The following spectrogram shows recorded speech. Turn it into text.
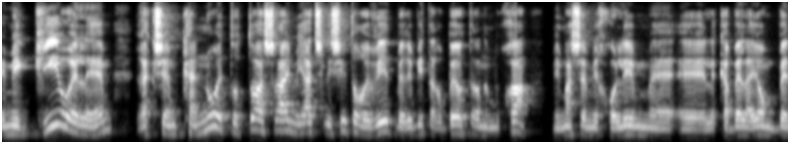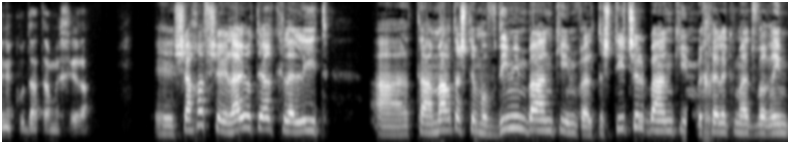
הם הגיעו אליהם, רק שהם קנו את אותו אשראי מיד שלישית או רביעית בריבית הרבה יותר נמוכה ממה שהם יכולים אה, אה, לקבל היום בנקודת המכירה. אה, שחף, שאלה יותר כללית, אתה אמרת שאתם עובדים עם בנקים ועל תשתית של בנקים בחלק מהדברים,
